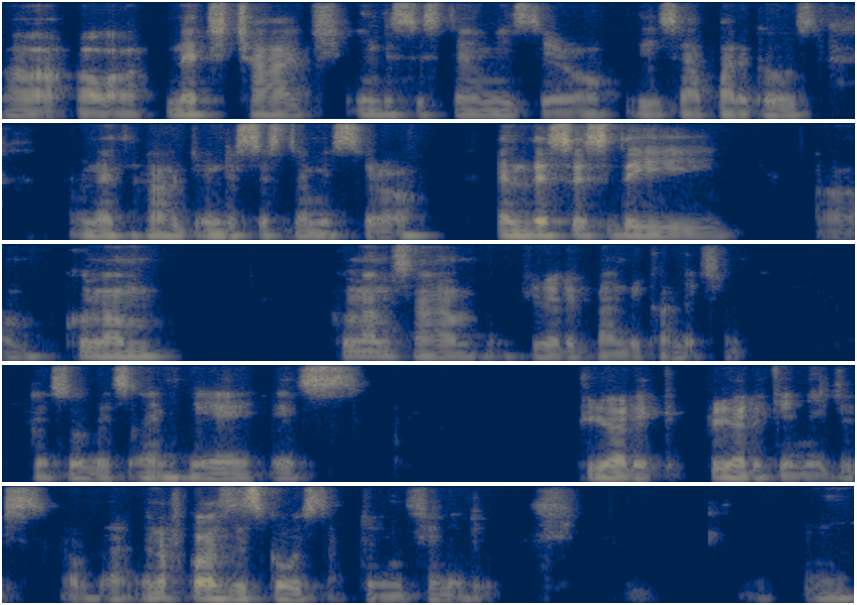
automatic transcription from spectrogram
uh, our net charge in the system is zero. These are particles. Net charge in the system is zero. And this is the um, Coulomb Coulomb sum periodic boundary condition. Okay, so this N here is periodic periodic images of that. And of course, this goes up to infinity. Okay.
